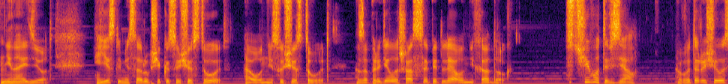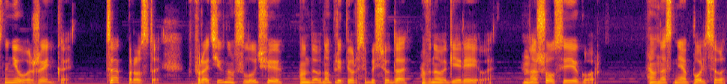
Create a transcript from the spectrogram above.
Не найдет. Если мясорубщик и существует, а он не существует, за пределы шоссе петля он не ходок. С чего ты взял? Вытаращилась на него Женька. Так просто. В противном случае он давно приперся бы сюда, в Новогиреево. Нашелся Егор. А у нас не Апольцево,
